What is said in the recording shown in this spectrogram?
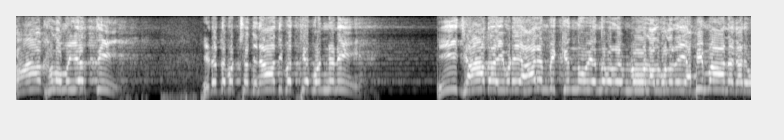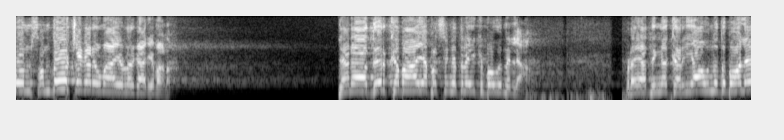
കാഹളമുയർത്തി ഇടതുപക്ഷ ജനാധിപത്യ മുന്നണി ഈ ജാഥ ഇവിടെ ആരംഭിക്കുന്നു എന്ന് പറയുമ്പോൾ അത് വളരെ അഭിമാനകരവും സന്തോഷകരവുമായുള്ള കാര്യമാണ്. ഞാൻ ദീർഘമായ പ്രസംഗത്തിലേക്ക് പോകുന്നില്ല. ഇവിടെ നിങ്ങൾക്കറിയാവുന്നതുപോലെ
